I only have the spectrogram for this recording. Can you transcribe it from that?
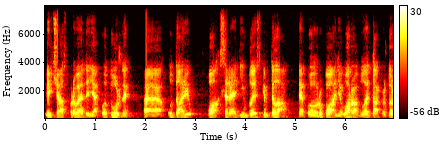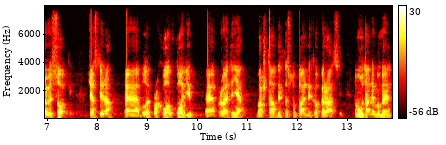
під час проведення потужних е, ударів по середнім близьким тилам, де погрупування ворога були також дуже високі. Частина е, були в ході е, проведення масштабних наступальних операцій. Тому в даний момент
